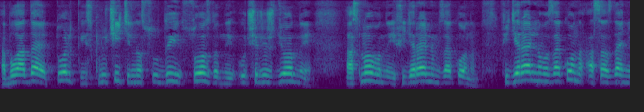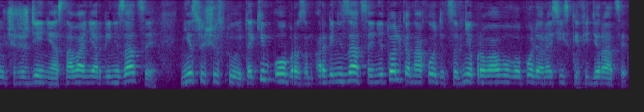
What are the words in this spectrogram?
обладают только исключительно суды, созданные, учрежденные, основанные федеральным законом. Федерального закона о создании учреждения основания организации не существует. Таким образом, организация не только находится вне правового поля Российской Федерации,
